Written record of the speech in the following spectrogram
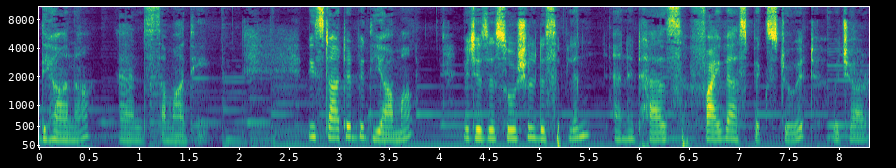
dhyana and samadhi. We started with yama which is a social discipline and it has five aspects to it, which are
